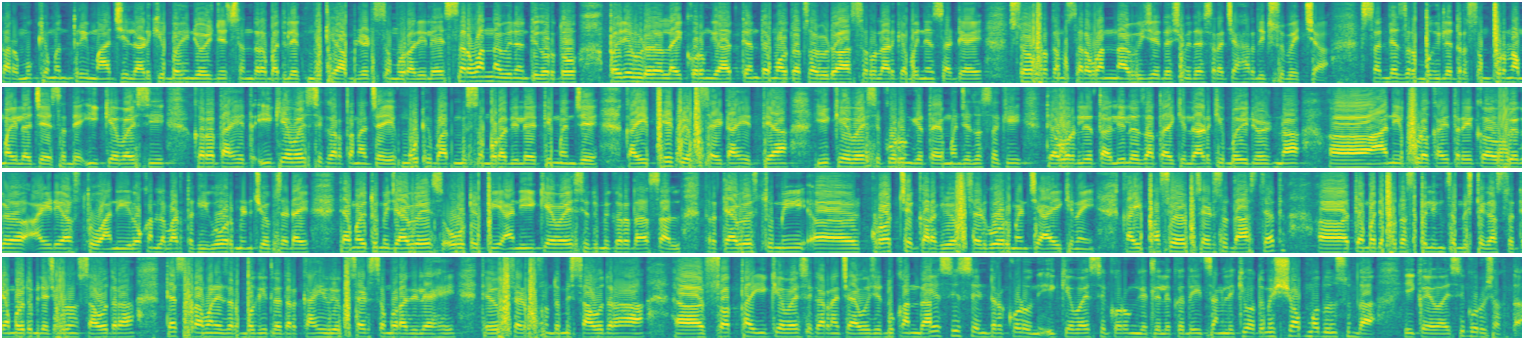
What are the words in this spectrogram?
Car मुख्यमंत्री माझी लाडकी बहीण योजनेसंदर्भातील एक मोठी अपडेट समोर आलेली आहे. सर्वांना विनंती करतो पहिले व्हिडिओला लाईक करून घ्या. अत्यंत महत्त्वाचा व्हिडिओ हा सर्व लाडक्या बहिणींसाठी आहे. सर्वप्रथम सर्वांना विजयदशमी दसऱ्याच्या हार्दिक शुभेच्छा. सध्या जर बघितलं तर संपूर्ण महिला जे सध्या ई के वाय सी करत आहेत ई के वाय सी करतानाच्या एक मोठी बातमी समोर आलेली आहे ती म्हणजे काही फेक वेबसाईट आहेत त्या ई के वाय सी करून घेत आहे. म्हणजे जसं की त्यावर लिहिता लिहिलं जात आहे की लाडकी बहीण योजना आणि पुढं काहीतरी एक वेगळं आयडिया असतो आणि लोकांना वाटतं की गव्हर्नमेंटची वेबसाईट आहे. त्यामुळे तुम्ही ज्यावेळेस ओ टी पी आणि ई के वाय सी तुम्ही करत असाल तर त्यावेळेस तुम्ही क्रॉस चेक करा की वेबसाईट गव्हर्नमेंटची आहे की नाही. काही फसव्या वेबसाईटसुद्धा असतात त्यामध्ये फक्त स्पेलिंगचं मिस्टेक असतं. त्यामुळे तुम्ही त्याच्यापासून सावध राहा. त्याचप्रमाणे जर बघितलं तर काही वेबसाईट समोर आलेली आहे. त्या वेबसाईटपासून तुम्ही सावध राहा. स्वतः ई के वाय सी करण्याच्या ऐवजी दुकानदार एस सी सेंटरकडून ई के वाय सी करून घेतलेले कधीही चांगले किंवा तुम्ही शॉपमधून सुद्धा ई के वाय सी करू शकता.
